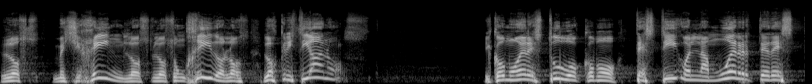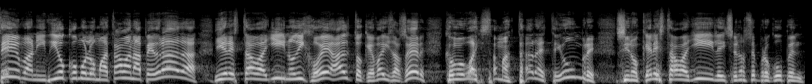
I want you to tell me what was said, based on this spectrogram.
los mechijín, los, los ungidos, los, los cristianos. Y cómo él estuvo como testigo en la muerte de Esteban y vio cómo lo mataban a pedrada. Y él estaba allí y no dijo, eh, alto, ¿qué vais a hacer? ¿Cómo vais a matar a este hombre? Sino que él estaba allí y le dice, no se preocupen,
